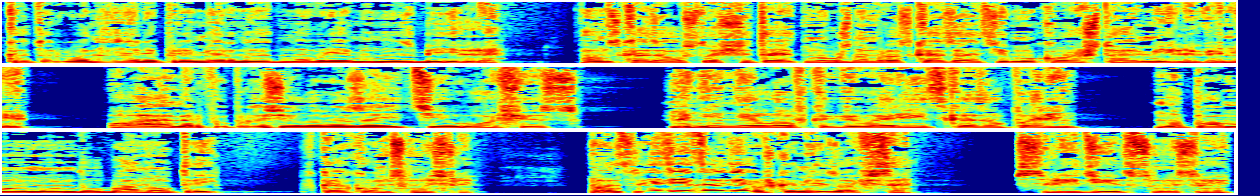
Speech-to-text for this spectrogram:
которого наняли примерно одновременно с Билли. Он сказал, что считает нужным рассказать ему кое-что о Миллигане. Уаймер попросил его зайти в офис. «Мне неловко говорить», — сказал парень, — «но, по-моему, он долбанутый». «В каком смысле?» «Он следит за девушками из офиса». «Следит, в смысле,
